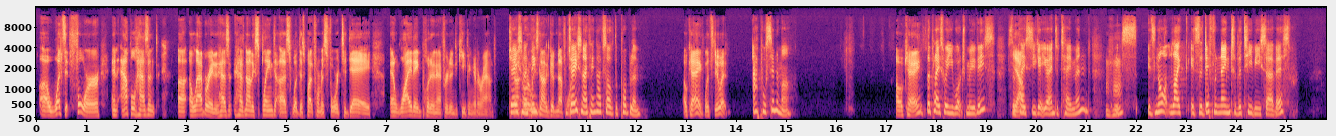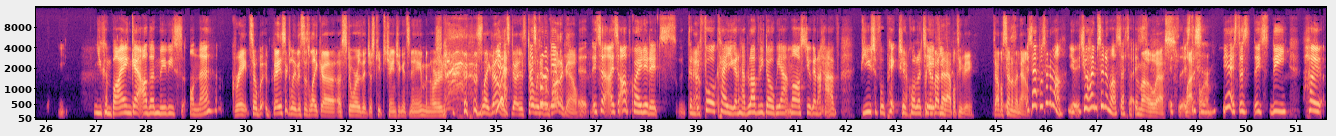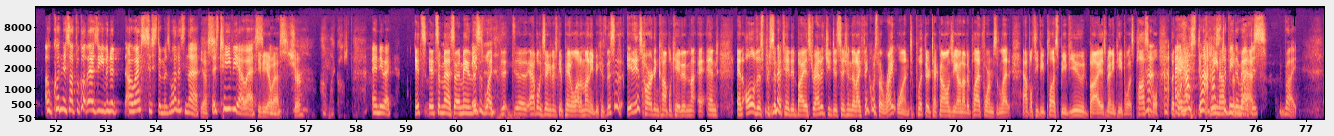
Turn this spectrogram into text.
Uh, what's it for? And Apple hasn't uh, elaborated, has has not explained to us what this platform is for today and why they put an effort into keeping it around. Jason, not, or at think, least not a good enough one. Jason, I think I've solved the problem. Okay, let's do it. Apple Cinema. Okay. It's the place where you watch movies. It's the yeah. place you get your entertainment. Mm-hmm. It's it's not like it's a different name to the TV service. You can buy and get other movies on there. Great. So basically, this is like a, a, store that just keeps changing its name in order. To, it's like no, yeah. it's, it's totally different product now. It's a, it's upgraded. It's going to yeah. be 4K. You're going to have lovely Dolby Atmos. You're going to have beautiful picture yeah. quality. Forget about that Apple TV. It's Apple Cinema it's, now. It's Apple Cinema. It's your home cinema setup. Cinema OS it's, it's platform. The, yeah, it's the it's the home. Oh goodness, I forgot. There's even an OS system as well, isn't there? Yes. There's TV OS. TV OS. Oh, sure. Oh my god. Anyway, it's it's a mess. I mean, this it's, is why the, the Apple executives get paid a lot of money because this is it is hard and complicated, and and and all of this precipitated by a strategy decision that I think was the right one to put their technology on other platforms and let Apple TV Plus be viewed by as many people as possible. But uh, they have to clean up the, the mess. Right,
